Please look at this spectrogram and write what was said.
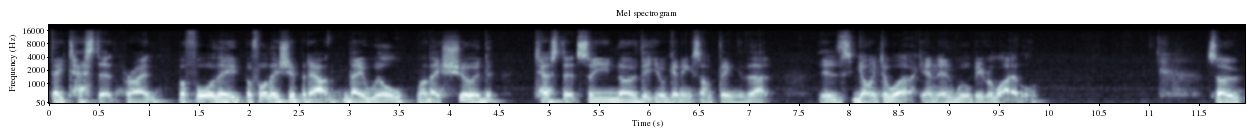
they test it, right? Before they before they ship it out, they will, or they should test it so you know that you're getting something that is going to work and, and will be reliable. So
